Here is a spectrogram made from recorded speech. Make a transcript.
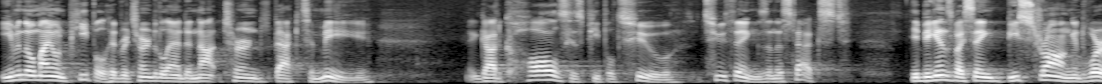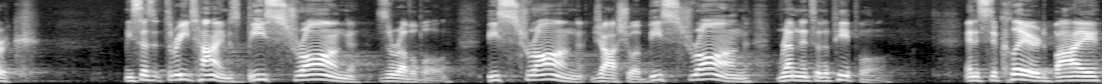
even though my own people had returned to the land and not turned back to me, God calls his people to two things in this text. He begins by saying, Be strong and work. He says it three times Be strong, Zerubbabel. Be strong, Joshua. Be strong, remnant of the people. And it's declared by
